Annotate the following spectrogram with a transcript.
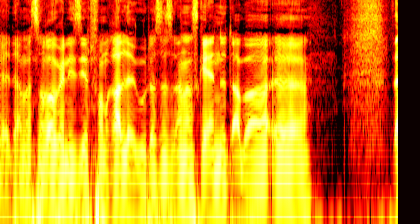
Ja, damals noch organisiert von Ralle. Gut, das ist anders geendet, aber äh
